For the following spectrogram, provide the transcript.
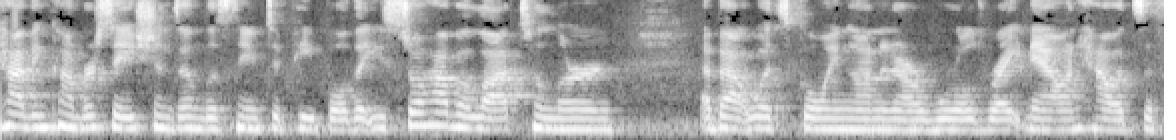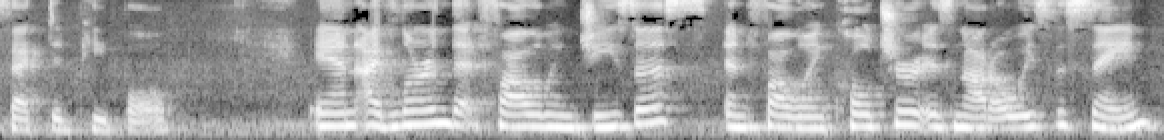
having conversations and listening to people that you still have a lot to learn about what's going on in our world right now and how it's affected people. And I've learned that following Jesus and following culture is not always the same.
